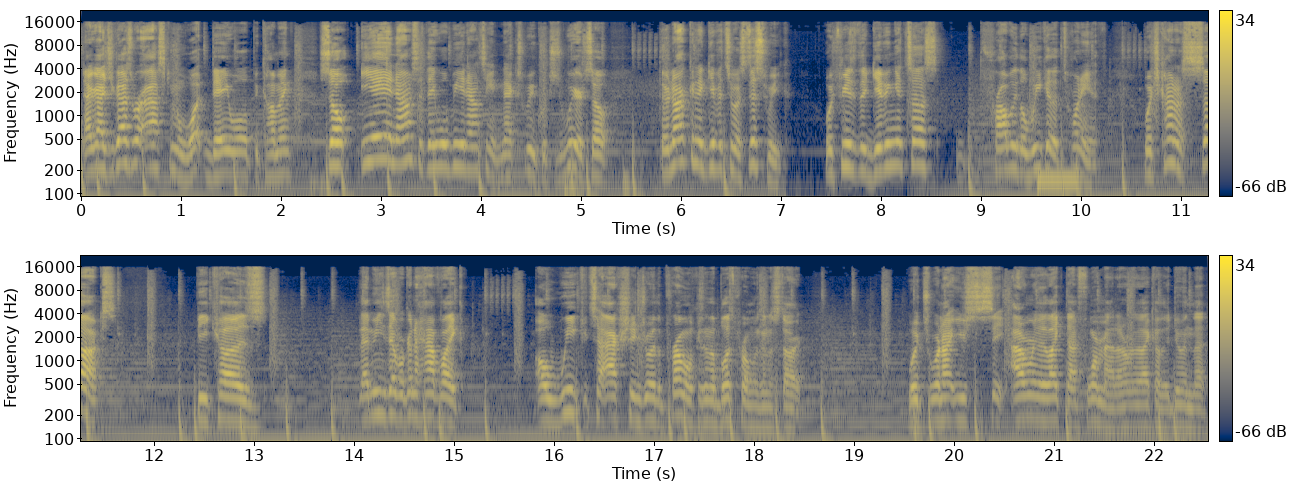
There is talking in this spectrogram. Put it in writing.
Now, guys, you guys were asking what day will it be coming. So, EA announced that they will be announcing it next week, which is weird. So, they're not going to give it to us this week, which means they're giving it to us probably the week of the 20th, which kind of sucks because that means that we're going to have like a week to actually enjoy the promo because then the Blitz promo is going to start which we're not used to see. I don't really like that format. I don't really like how they're doing that.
